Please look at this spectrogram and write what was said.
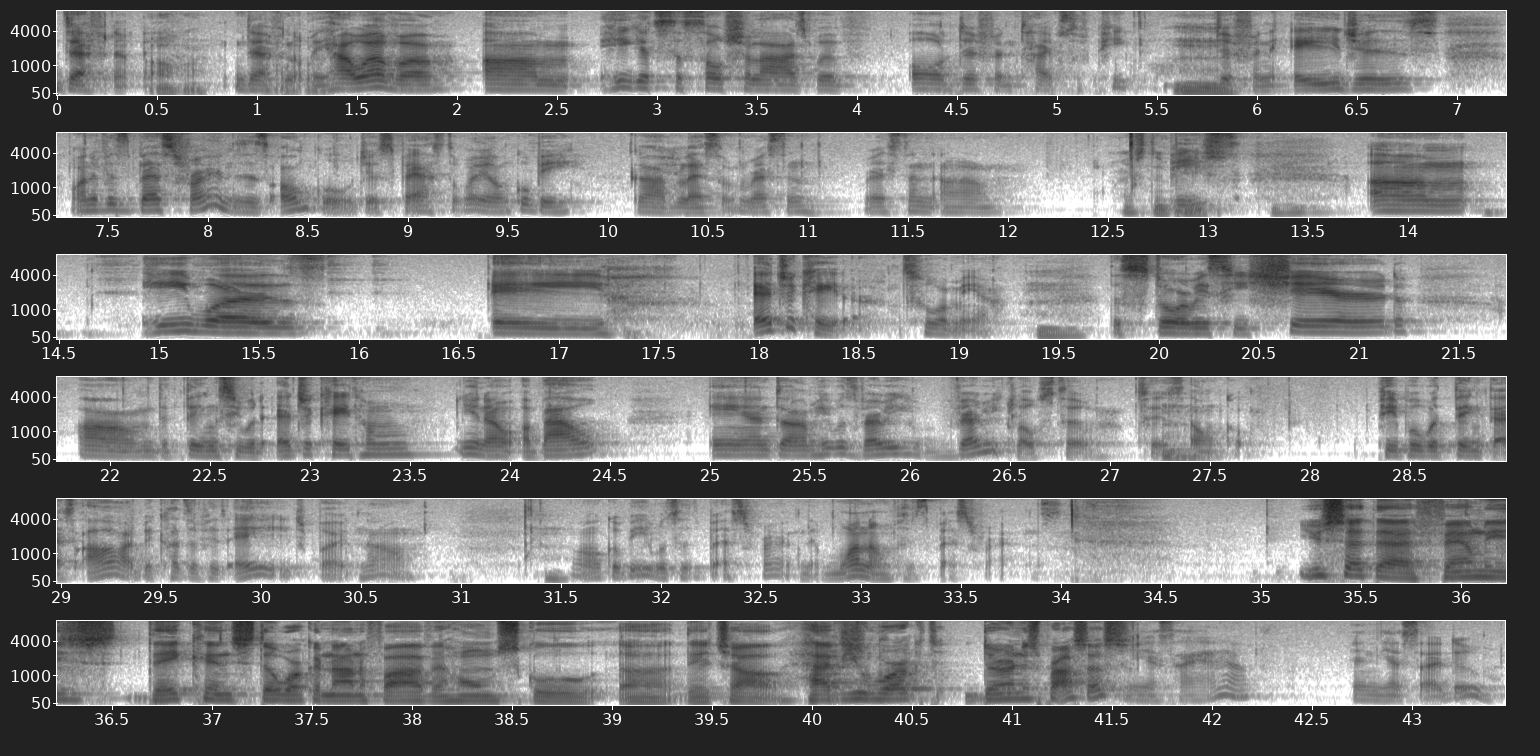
Definitely. Okay. Definitely. However, um, he gets to socialize with all different types of people, different ages. One of his best friends, his uncle, just passed away, Uncle B. God bless him. Rest in, rest in um, Rest in peace. peace. Um, he was a educator to Amir. The stories he shared, um, the things he would educate him, you know, about, and um, he was very, very close to, to his uncle. People would think that's odd because of his age, but no. Uncle B was his best friend, one of his best friends. You said that families they can still work a nine to five and homeschool uh, their child. Have you worked during this process? Yes, I have, and yes, I do.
